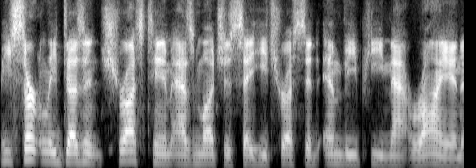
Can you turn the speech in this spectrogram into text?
he certainly doesn't trust him as much as say he trusted MVP Matt Ryan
